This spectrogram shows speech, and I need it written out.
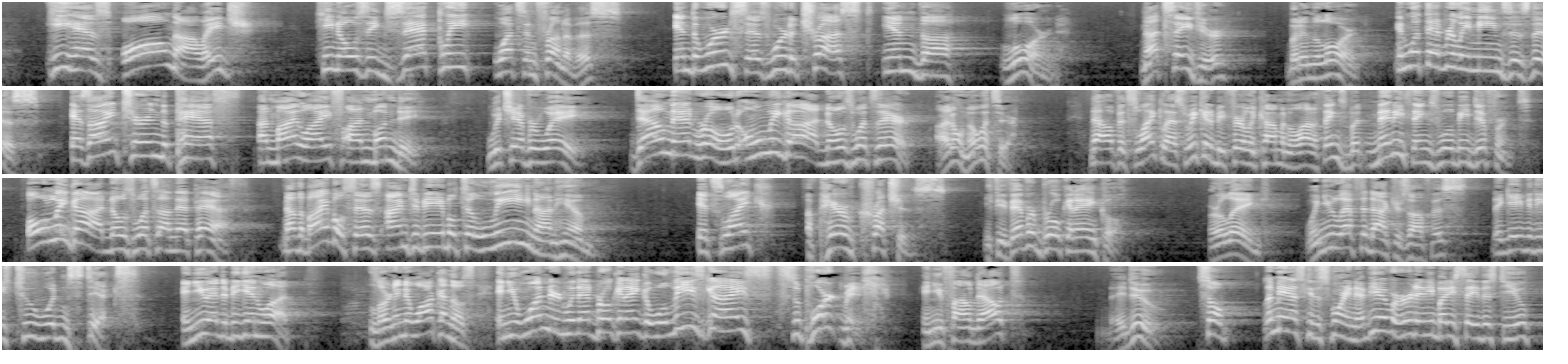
He has all knowledge. He knows exactly what's in front of us. And the word says we're to trust in the Lord. Not Savior, but in the Lord. And what that really means is this. As I turn the path on my life on Monday, whichever way, down that road, only God knows what's there. I don't know what's there. Now, if it's like last week, it'd be fairly common a lot of things, but many things will be different. Only God knows what's on that path. Now, the Bible says I'm to be able to lean on Him. It's like a pair of crutches. If you've ever broken an ankle or a leg, when you left the doctor's office, they gave you these two wooden sticks. And you had to begin what? Learning to walk on those. And you wondered with that broken ankle, will these guys support me? And you found out they do. So let me ask you this morning have you ever heard anybody say this to you?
